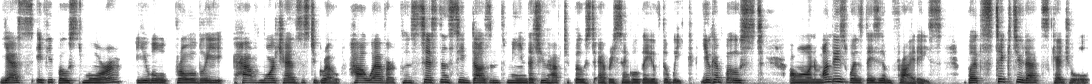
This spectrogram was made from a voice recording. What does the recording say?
Yes, if you post more, you will probably have more chances to grow. However, consistency doesn't mean that you have to post every single day of the week. You can post on Mondays, Wednesdays, and Fridays, but stick to that schedule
